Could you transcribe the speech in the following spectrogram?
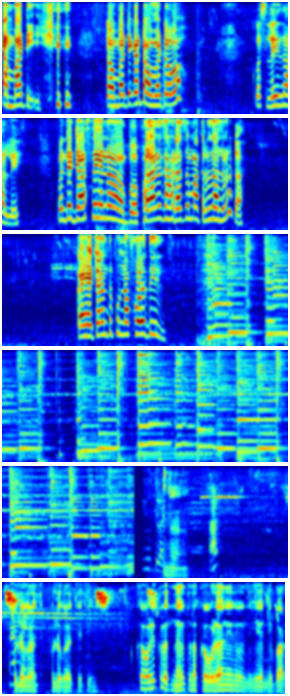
टंबाटी टंबाटी का टोमॅटो? कसलंही झालंय. पण ते जास्त हे ना फळानं झाडाचं मात्र झालं बरं का. काय ह्याच्यानंतर पुन्हा फळ देईल? फुलं कळत फुलं कळते ती कवळी कळत नाही हो तुला कवळ्या आणि हे निबार.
